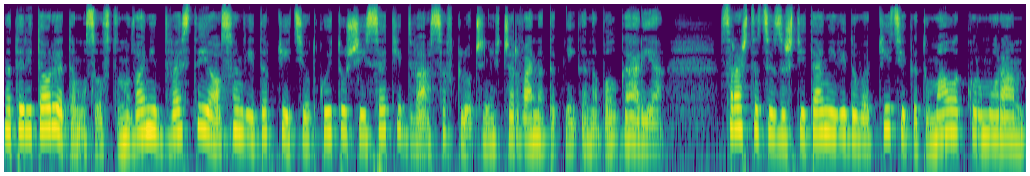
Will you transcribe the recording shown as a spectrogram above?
На територията му са установени 208 вида птици, от които 62 са включени в Червената книга на България. Срещат се защитени видове птици, като малък корморан,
